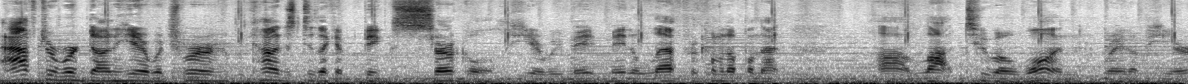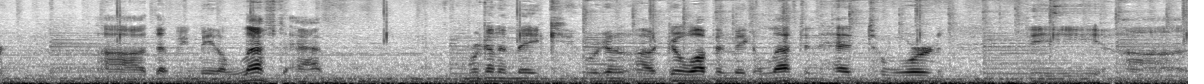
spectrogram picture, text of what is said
after we're done here, which we're we kind of just did like a big circle here. We made made a left. We're coming up on that uh, lot 201 right up here uh, that we made a left at. We're gonna make we're gonna uh, go up and make a left and head toward the uh,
